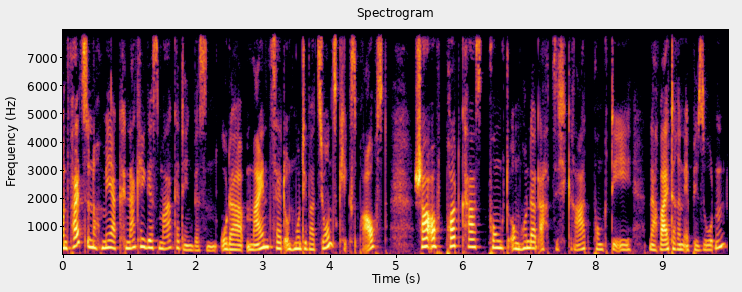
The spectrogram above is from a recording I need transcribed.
Und falls du noch mehr knackiges Marketingwissen oder Mindset- und Motivationskicks brauchst, schau auf podcast.um180grad.de nach weiteren Episoden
